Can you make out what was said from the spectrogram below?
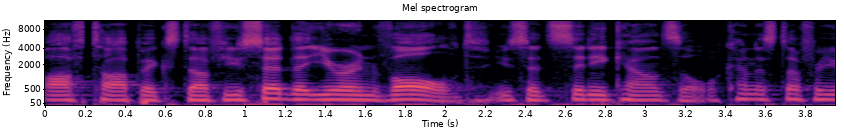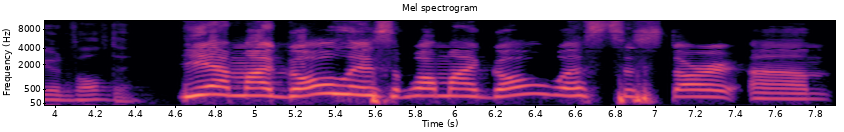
off-topic stuff. You said that you're involved. You said city council. What kind of stuff are you involved in? Yeah, my goal is well, my goal was to start um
